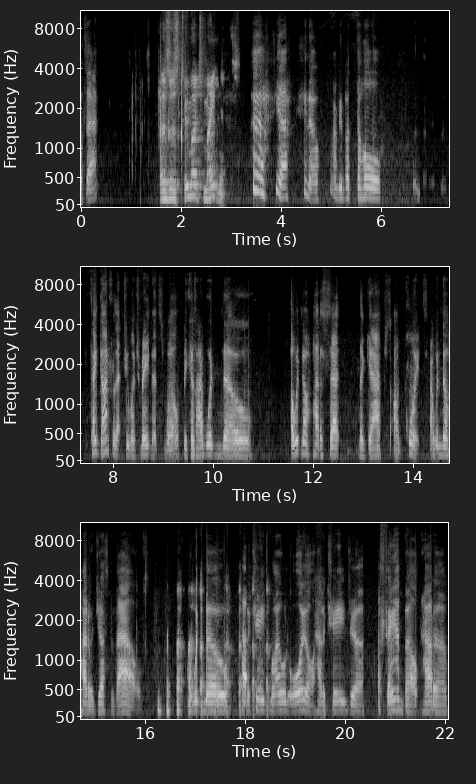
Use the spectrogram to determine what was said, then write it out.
What's that? This is too much maintenance. yeah, you know, I mean, but the whole thank God for that too much maintenance, Will, because I wouldn't know I wouldn't know how to set the gaps on points. I wouldn't know how to adjust valves. I wouldn't know how to change my own oil, how to change a, a fan belt, how to,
